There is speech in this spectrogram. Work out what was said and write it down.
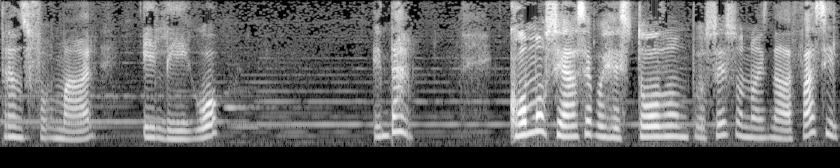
transformar el ego en dar. ¿Cómo se hace? Pues es todo un proceso, no es nada fácil.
